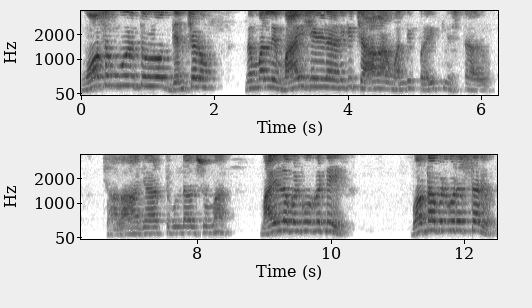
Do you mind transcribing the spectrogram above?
మోసపూరితంలో దించడం మిమ్మల్ని మాయ చేయడానికి చాలామంది ప్రయత్నిస్తారు. చాలా జాగ్రత్తగా ఉండాలి సుమా. మాయల్లో పడిపోకండి బోల్తా పడి కూడా వస్తారు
